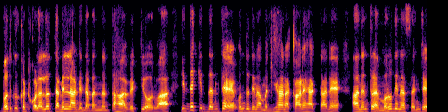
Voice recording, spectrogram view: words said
ಬದುಕು ಕಟ್ಟಿಕೊಳ್ಳಲು ತಮಿಳ್ನಾಡಿನಿಂದ ಬಂದಂತಹ ವ್ಯಕ್ತಿಯೋರ್ವ ಇದ್ದಕ್ಕಿದ್ದಂತೆ ಒಂದು ದಿನ ಮಧ್ಯಾಹ್ನ ಕಾಣೆ ಹಾಕ್ತಾನೆ, ಆ ನಂತರ ಮರುದಿನ ಸಂಜೆ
